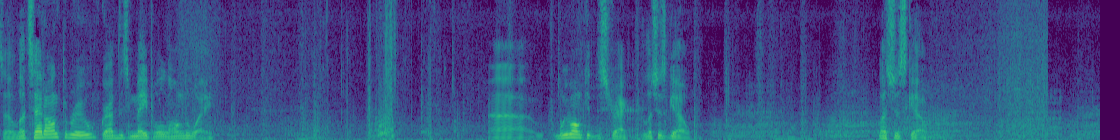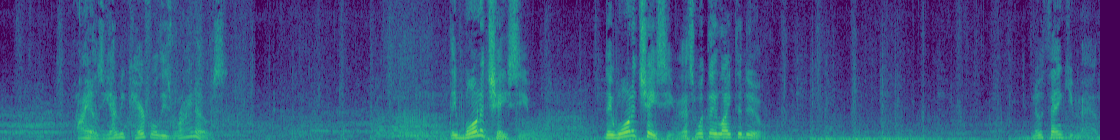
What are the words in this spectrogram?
So let's head on through, grab this maple along the way. Uh, we won't get distracted. Let's just go. Let's just go. Rhinos, you gotta be careful of these rhinos. They want to chase you. They want to chase you. That's what they like to do. No thank you, man.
